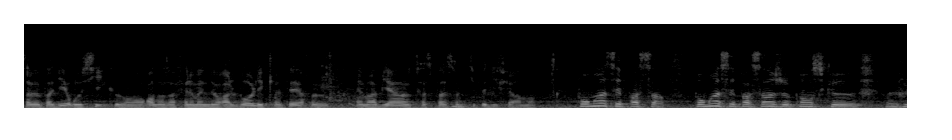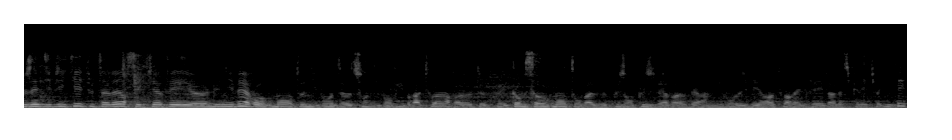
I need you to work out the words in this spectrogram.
ça ne veut pas dire aussi qu'on rentre dans un phénomène de ras-le-bol et que la Terre euh, aimerait bien que ça se passe un petit peu différemment. Pour moi, c'est pas ça. Pour moi, c'est pas ça. Je pense que euh, je vous ai expliqué tout à l'heure, c'est qu'il l'univers augmente au niveau de son niveau vibratoire. et comme ça augmente, on va de plus en plus vers, vers un niveau vibratoire élevé, vers la spiritualité.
